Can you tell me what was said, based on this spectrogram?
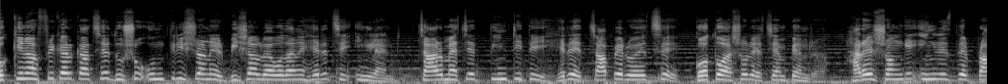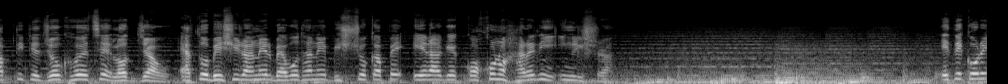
দক্ষিণ আফ্রিকার কাছে দুশো উনত্রিশ রানের বিশাল ব্যবধানে হেরেছে ইংল্যান্ড। চার ম্যাচের তিনটিতেই হেরে চাপে রয়েছে গত আসরে চ্যাম্পিয়নরা। হারের সঙ্গে ইংরেজদের প্রাপ্তিতে যোগ হয়েছে লজ্জাও। এত বেশি রানের ব্যবধানে বিশ্বকাপে এর আগে কখনো হারেনি ইংলিশরা। এতে করে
